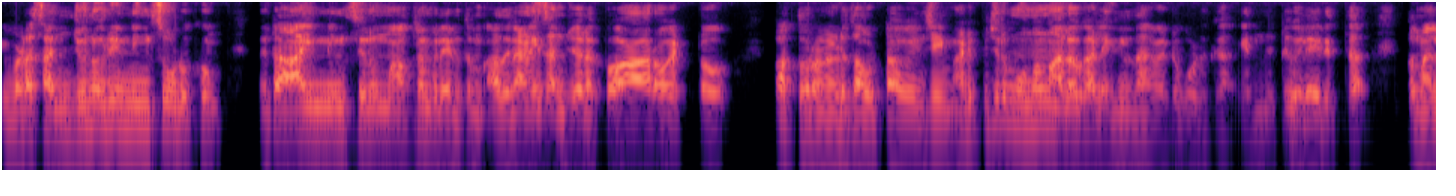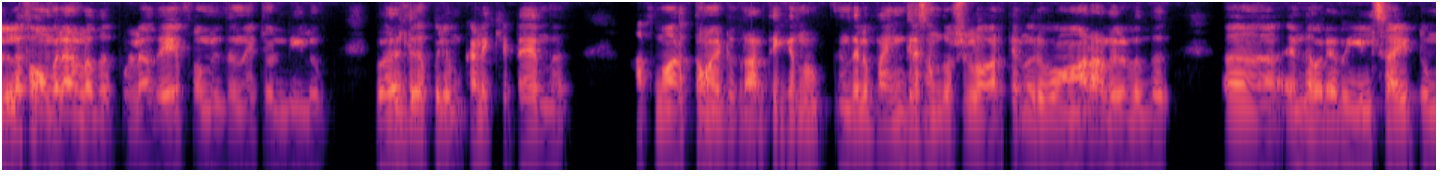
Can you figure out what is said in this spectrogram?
ഇവിടെ സഞ്ജുവിന് ഒരു ഇന്നിങ്സ് കൊടുക്കും. എന്നിട്ട് ആ ഇന്നിങ്സിലും മാത്രം വിലയിരുത്തും. അതിനാണെങ്കിൽ സഞ്ജു ചിലപ്പോൾ ആറോ എട്ടോ പത്തോ റൺ എടുത്ത് ഔട്ട് ആവുകയും ചെയ്യും. അടുപ്പിച്ചൊരു മൂന്നോ നാലോ കളിയെങ്കിലും താഴോട്ട് കൊടുക്കുക. എന്നിട്ട് വിലയിരുത്തുക. ഇപ്പൊ നല്ല ഫോമിലാണുള്ളത് പുള്ളി അതേ ഫോമിൽ തന്നെ ട്വന്റിയിലും വേൾഡ് കപ്പിലും കളിക്കട്ടെ എന്ന് ആത്മാർത്ഥമായിട്ട് പ്രാർത്ഥിക്കുന്നു. എന്തായാലും ഭയങ്കര സന്തോഷമുള്ള വാർത്തയാണ്. ഒരുപാട് ആളുകൾ ഇത് എന്താ പറയുക റീൽസ് ആയിട്ടും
